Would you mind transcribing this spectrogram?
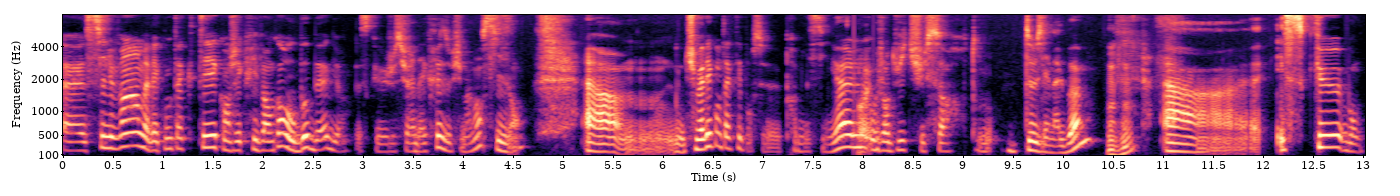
euh, Sylvain m'avait contacté quand j'écrivais encore au Bobug, parce que je suis rédactrice depuis maintenant 6 ans. Donc tu m'avais contacté pour ce premier single. Ouais. Aujourd'hui tu sors ton deuxième album. Mhm. Est-ce que, bon,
